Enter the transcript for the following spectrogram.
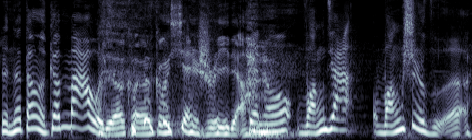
认她当个干妈，我觉得可能更现实一点。变成王家王世子。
